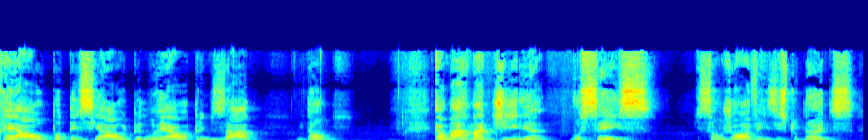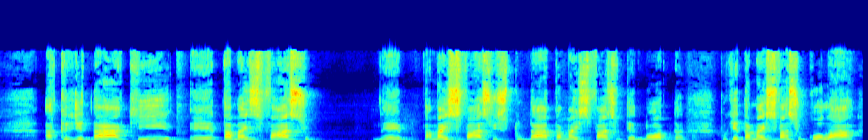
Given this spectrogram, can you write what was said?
real potencial e pelo real aprendizado. Então, é uma armadilha vocês que são jovens, estudantes, acreditar que é, tá mais fácil né? Tá mais fácil estudar, tá mais fácil ter nota, porque tá mais fácil colar,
